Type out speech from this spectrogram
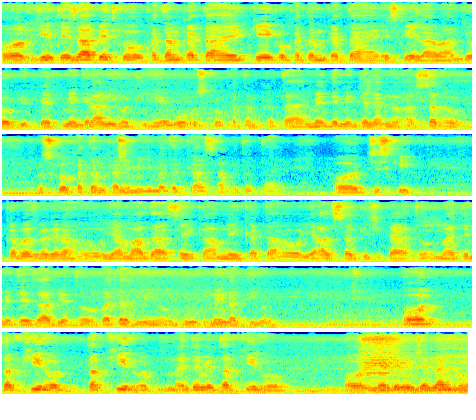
और ये तेज़ाबियत को ख़त्म करता है, के को ख़त्म करता है, इसके अलावा जो भी पेट में गिरानी होती है, वो उसको ख़त्म करता है। मैदे में जलन हो अरसर हो, उसको ख़त्म करने में ये मददगार साबित होता है। और जिसकी कब्ज़ वगैरह हो या मादा सही काम नहीं करता हो या अल्सर की शिकायत हो, मैदे में तेज़ाबियत हो, बदहजमी हो, भूख नहीं लगती हो, और तबखीर हो तबखीर हो, मैदे में तबखीर हो और मैदे में जलन हो,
